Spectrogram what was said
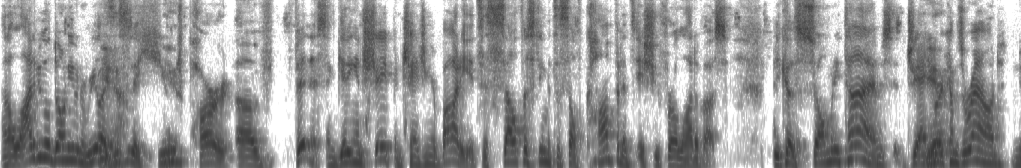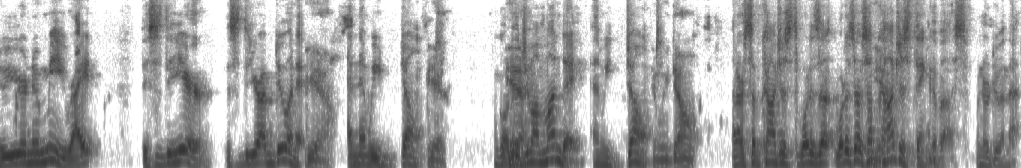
And a lot of people don't even realize yeah. this is a huge yeah. part of fitness and getting in shape and changing your body. It's a self esteem, it's a self confidence issue for a lot of us because so many times January comes around, new year, new me, right? This is the year. This is the year I'm doing it. Yeah. And then we don't. Yeah. I'm going to the gym on Monday and we don't. And we don't. And our subconscious, what is that? What does our subconscious yeah. think of us when we're doing that?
